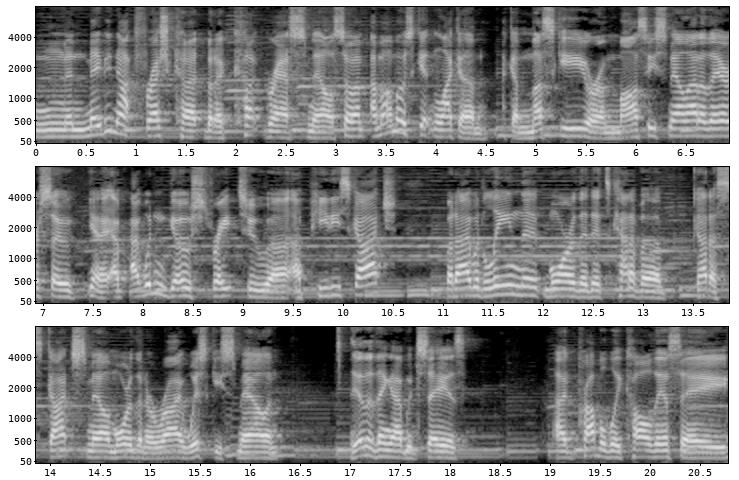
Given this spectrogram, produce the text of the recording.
Mm, and maybe not fresh cut, but a cut grass smell. So I'm, I'm almost getting like a like a musky or a mossy smell out of there. So yeah, I, I wouldn't go straight to a, a peaty Scotch but I would lean the more that it's kind of a got a Scotch smell more than a rye whiskey smell. And the other thing I would say is I'd probably call this a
